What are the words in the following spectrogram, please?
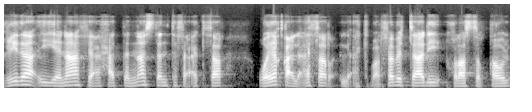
غذائية نافعة حتى الناس تنتفع أكثر ويقع الأثر الأكبر. فبالتالي خلاصة القول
